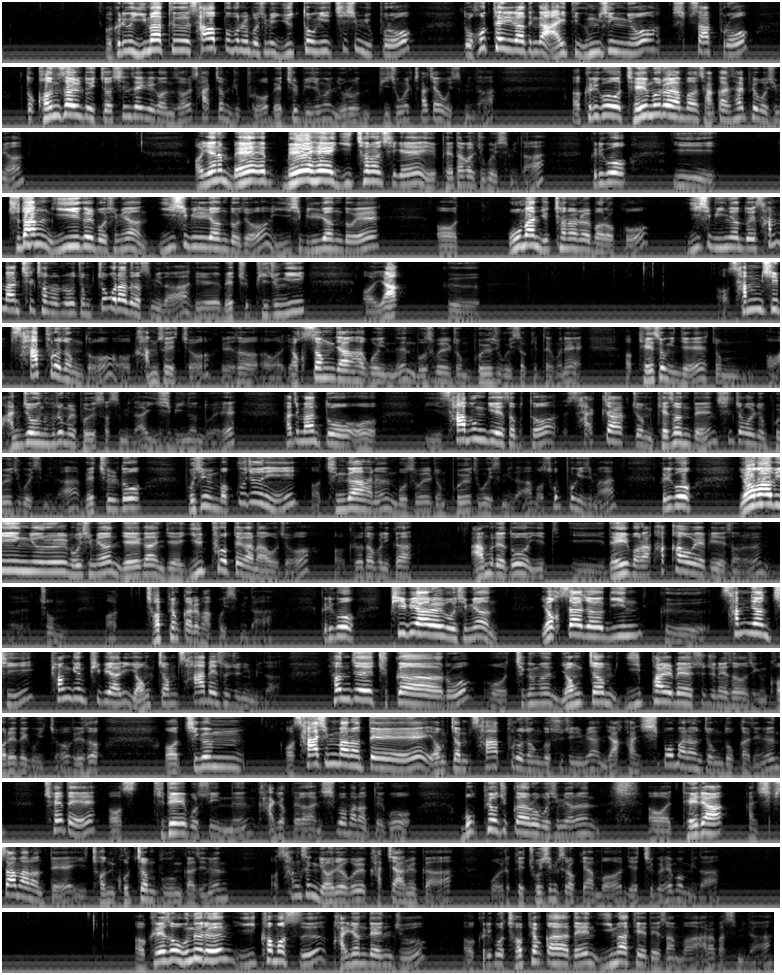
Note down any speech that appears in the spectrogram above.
어, 그리고 이마트 사업 부분을 보시면 유통이 76%또 호텔이라든가 IT 음식료 14%또 건설도 있죠. 신세계 건설 4.6% 매출 비중은 이런 비중을 차지하고 있습니다. 어, 그리고 재물을 한번 잠깐 살펴보시면 어, 얘는 매, 매해 2천원씩의 배당을 주고 있습니다. 그리고 이 주당 이익을 보시면 21년도죠. 21년도에 어, 5만 6천 원을 벌었고 22년도에 3만 7천 원으로 좀 쪼그라들었습니다. 예, 매출 비중이 어, 약그 어, 34% 정도 어, 감소했죠. 그래서 어, 역성장하고 있는 모습을 좀 보여주고 있었기 때문에 어, 계속 이제 좀 안 좋은 흐름을 보였었습니다. 22년도에. 하지만 또 어, 이 4분기에서부터 살짝 좀 개선된 실적을 좀 보여주고 있습니다. 매출도 보시면 뭐 꾸준히 어, 증가하는 모습을 좀 보여주고 있습니다. 뭐 소폭이지만 그리고 영업이익률을 보시면 얘가 이제 1%대가 나오죠. 어, 그러다 보니까 아무래도 이, 이 네이버나 카카오에 비해서는 어, 좀 어, 저평가를 받고 있습니다. 그리고 PBR을 보시면 역사적인 그 3년치 평균 PBR이 0.4배 수준입니다. 현재 주가로 어, 지금은 0.28배 수준에서 지금 거래되고 있죠. 그래서 어, 지금 어, 40만 원대의 0.4% 정도 수준이면 약 한 15만 원 정도까지는 최대 어, 기대해 볼 수 있는 가격대가 한 15만 원대고 목표 주가로 보시면은 어, 대략 한 14만 원대 이전 고점 부분까지는 어, 상승 여력을 갖지 않을까 뭐 이렇게 조심스럽게 한번 예측을 해봅니다. 어, 그래서 오늘은 이커머스 관련된 주 어, 그리고 저평가된 이마트에 대해서 한번 알아봤습니다.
